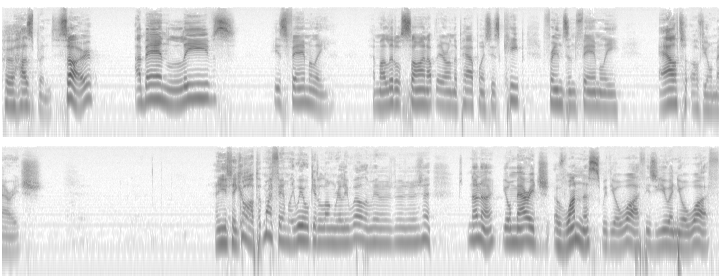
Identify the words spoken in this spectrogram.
her husband. So, a man leaves his family and my little sign up there on the PowerPoint says, Keep friends and family out of your marriage. And you think, Oh, but my family, we all get along really well. No, no. Your marriage of oneness with your wife is you and your wife.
